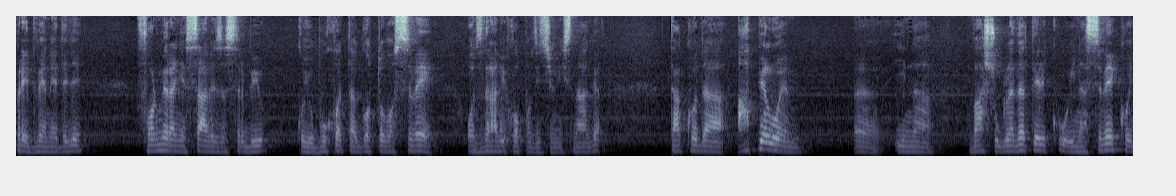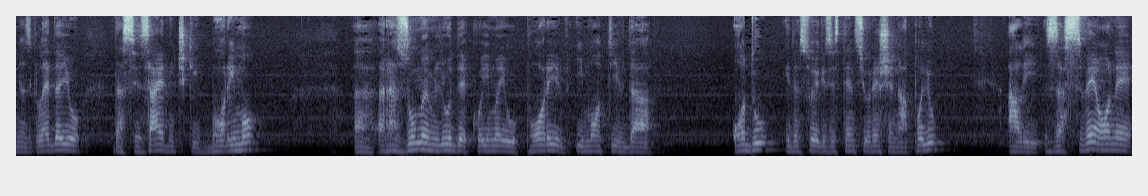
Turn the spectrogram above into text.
pre dve nedelje. Formiran je Savez za Srbiju koji obuhvata gotovo sve od zdravih opozicijonih snaga. Tako da apelujem e, i na vašu gledateljku i na sve koji nas gledaju da se zajednički borimo. E, razumem ljude koji imaju poriv i motiv da odu i da svoju egzistenciju reše napolju, ali za sve one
